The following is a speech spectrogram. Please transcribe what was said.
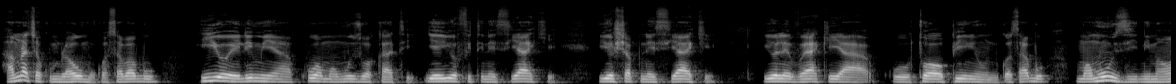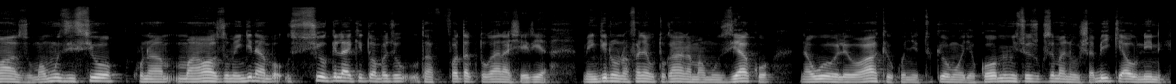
hamna cha kumlaumu kwa sababu hiyo elimu ya kuwa mwamuzi wa kati je hiyo fitness yake hiyo sharpness yake hiyo level yake ya kutoa opinion kwa sababu mwamuzi ni mawazo. Mwamuzi sio kuna mawazo mengine ambayo sio kila kitu ambacho utafuata kutokana na sheria. Mengine unafanya kutokana na maamuzi yako na uwe uelewa wake kwenye tukio moja. Kwa hiyo mimi siwezi kusema ni ushabiki au nini.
